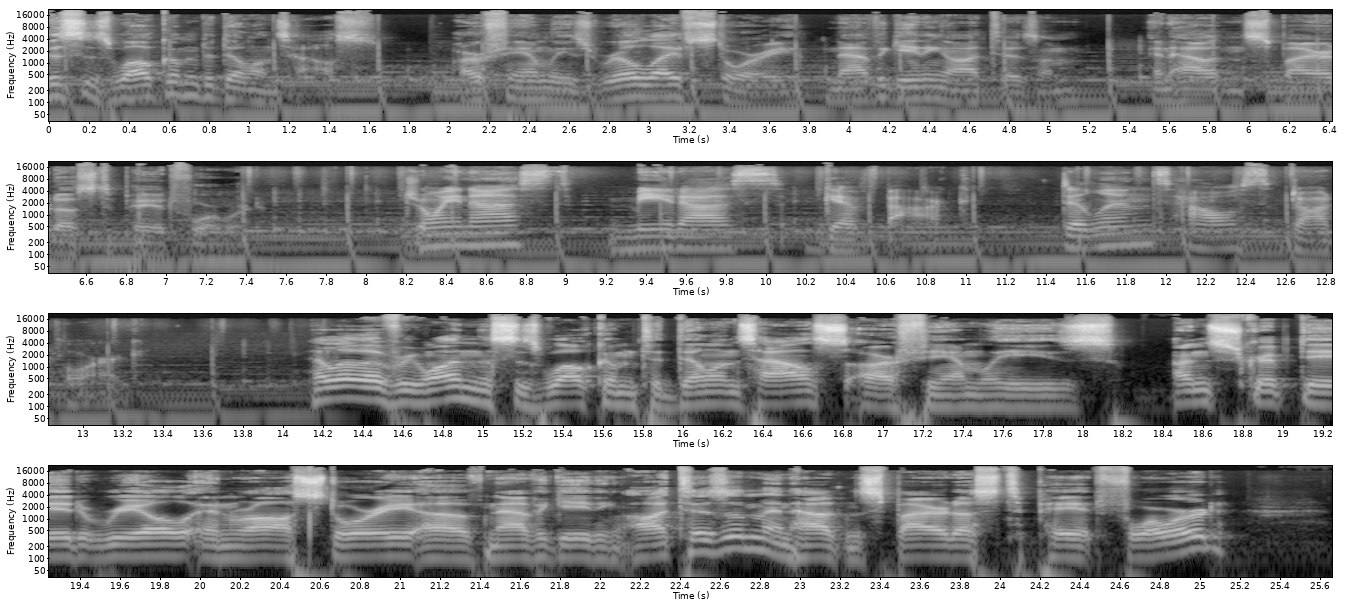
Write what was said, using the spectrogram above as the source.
This is Welcome to Dylan's House, our family's real life story navigating autism and how it inspired us to pay it forward. Join us, meet us, give back. Dylan'sHouse.org. Hello, everyone. This is Welcome to Dylan's House, our family's unscripted, real, and raw story of navigating autism and how it inspired us to pay it forward.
